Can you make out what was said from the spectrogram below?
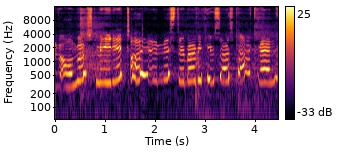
I've almost made it. I am Mr. Barbecue Sauce Pac-Man.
